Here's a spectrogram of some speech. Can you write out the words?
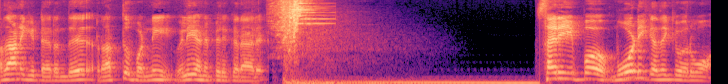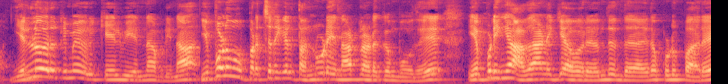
அதானிக்கிட்ட இருந்து ரத்து பண்ணி வெளியே அனுப்பியிருக்கிறாரு. சரி இப்போ மோடி கதைக்கு வருவோம். எல்லோருக்குமே ஒரு கேள்வி என்ன அப்படின்னா இவ்வளவு பிரச்சனைகள் தன்னுடைய நாட்டில் நடக்கும்போது எப்படிங்க அதானிக்கு அவர் வந்து இந்த இதை கொடுப்பாரு?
